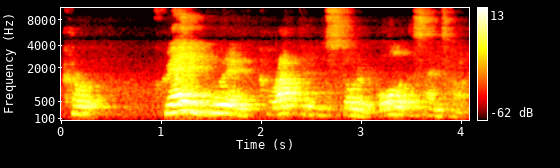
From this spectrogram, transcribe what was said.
created good and corrupted and distorted all at the same time.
